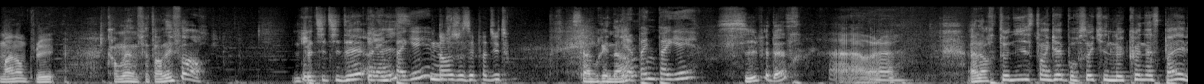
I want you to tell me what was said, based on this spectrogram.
Moi non plus. Quand même, faites un effort. Une petite idée, Il a une pagaie? Non, je sais pas du tout. Sabrina? Il n'y a pas une pagaie? Si, peut-être. Ah voilà. Alors Tony Estanguet, pour ceux qui ne le connaissent pas, eh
